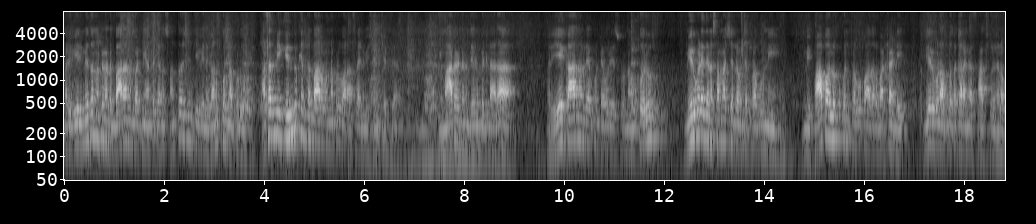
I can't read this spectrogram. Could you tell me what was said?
మరి వీరి మీద ఉన్నటువంటి భారాన్ని బట్టి నేను ఎంతగానో సంతోషించి వీళ్ళని కనుక్కున్నప్పుడు అసలు మీకు ఎందుకు ఇంత భారం ఉన్నప్పుడు వారు అసలైన విషయం చెప్పారు. ఈ మాట వింటున్న దేవుని బిడ్డలారా మరి ఏ కారణం లేకుంటే ఎవరు వేసుకుని నమ్ముకోరు? మీరు కూడా ఏదైనా సమస్యల్లో ఉంటే ప్రభువుని మీ పాపాలు ఒప్పుకొని ప్రభు పాదాలు పట్టండి. మీరు కూడా అద్భుతకరంగా సాక్షులు నిలబ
